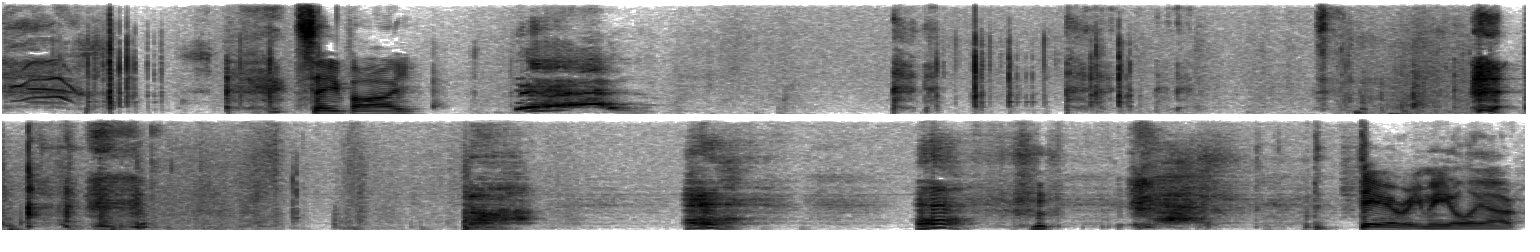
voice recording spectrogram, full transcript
Say bye. Dear Emilio.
